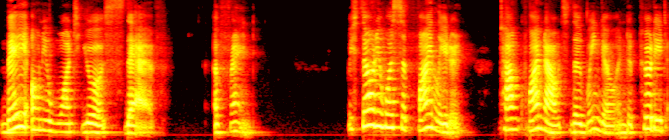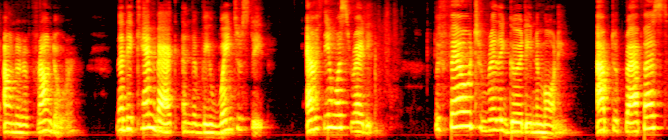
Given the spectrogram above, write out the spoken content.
They only want your stuff. A friend. We thought it was a fine letter. Tom climbed out the window and put it under the front door. Then he came back and we went to sleep. Everything was ready. We felt really good in the morning. After breakfast,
